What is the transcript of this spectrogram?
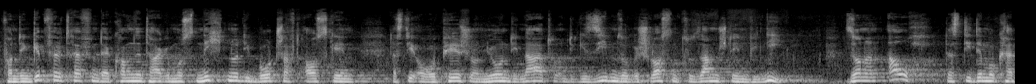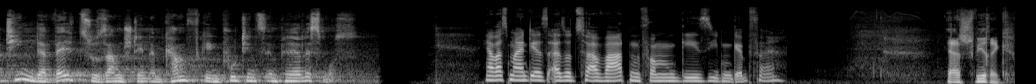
Von den Gipfeltreffen der kommenden Tage muss nicht nur die Botschaft ausgehen, dass die Europäische Union, die NATO und die G7 so geschlossen zusammenstehen wie nie, sondern auch, dass die Demokratien der Welt zusammenstehen im Kampf gegen Putins Imperialismus. Ja, was meint ihr ist also zu erwarten vom G7-Gipfel? Ja, ist schwierig.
